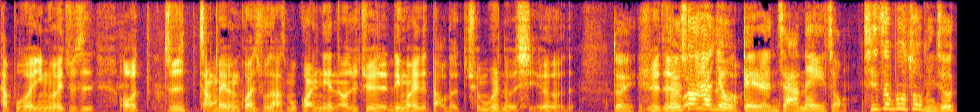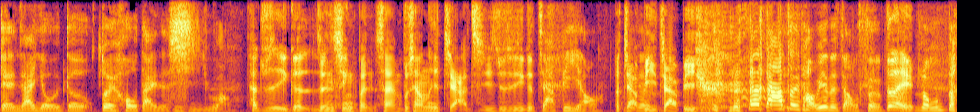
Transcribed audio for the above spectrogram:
他不会因为就是哦，就是长辈们灌输他什么观念，然后就觉得另外一个岛的全部人都是邪恶的。对，我觉得等于说他有给人家那一种，其实这部作品就是给人家有一个对后代的希望。嗯、他就是一个人性本善，不像那个甲吉，就是一个假币哦，假币假币，那大家最讨厌的角色。对，龙灯，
